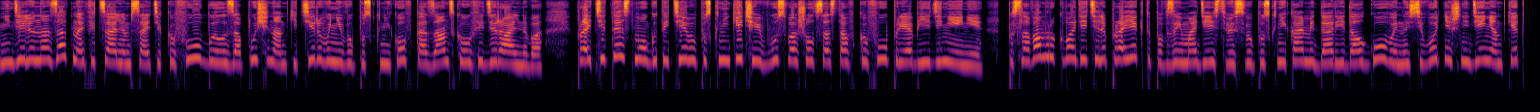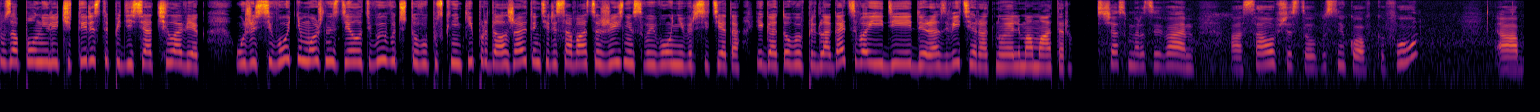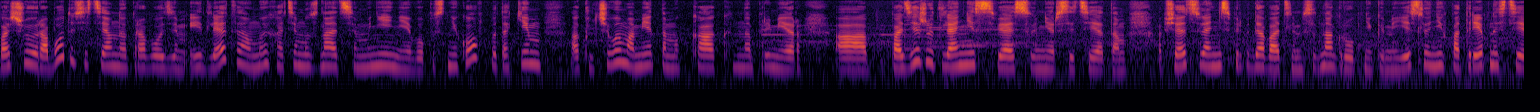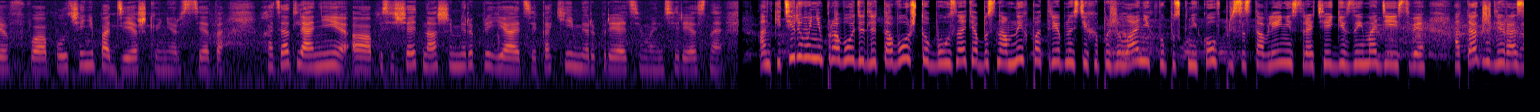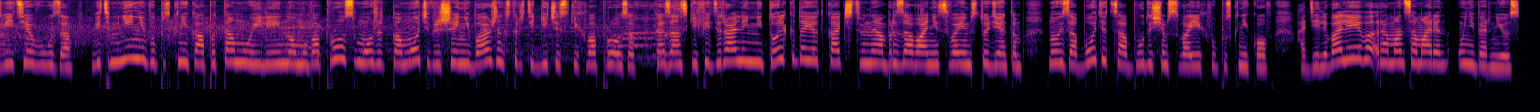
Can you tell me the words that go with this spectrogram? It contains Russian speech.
Неделю назад на официальном сайте КФУ было запущено анкетирование выпускников Казанского федерального. Пройти тест могут и те выпускники, чей вуз вошел в состав КФУ при объединении. По словам руководителя проекта по взаимодействию с выпускниками Дарьи Долговой, на сегодняшний день анкету заполнили 450 человек. Уже сегодня можно сделать вывод, что выпускники продолжают интересоваться жизнью своего университета и готовы предлагать свои идеи для развития родной альма-матер. Сейчас мы развиваем а, сообщество выпускников КФУ. А, большую работу системную проводим, и для этого мы хотим узнать мнение выпускников по таким а, ключевым моментам, как, например, а, поддерживают ли они связь с университетом, общаются ли они с преподавателями, с одногруппниками, есть ли у них потребности в получении поддержки университета, хотят ли они посещать наши мероприятия, какие мероприятия им интересны. Анкетирование проводят для того, чтобы узнать об основных потребностях и пожеланиях выпускников при составлении стратегии взаимодействия, а также для развития вуза. Ведь мнение выпускника по тому или иному вопросу может помочь в решении важных стратегических вопросов. Казанский федеральный не только дает качественное образование своим студентам, но и заботится о будущем своих выпускников. Адиля Валеева, Роман Самарин, Univer News.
